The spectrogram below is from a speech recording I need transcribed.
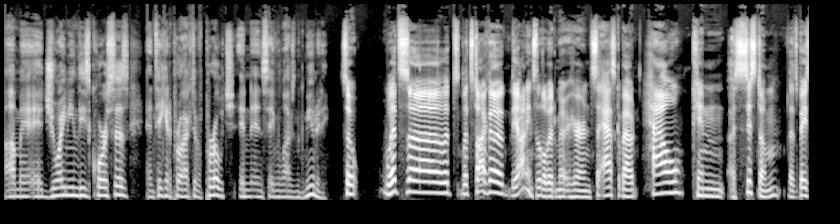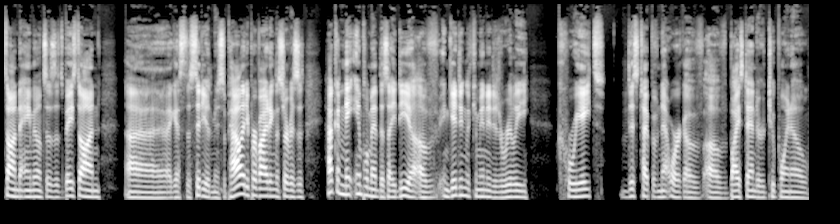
um, uh, joining these courses and taking a proactive approach in, in saving lives in the community. So let's uh, let's let's talk to the audience a little bit here and ask about how can a system that's based on ambulances, that's based on uh, I guess the city or the municipality providing the services, how can they implement this idea of engaging the community to really create this type of network of of bystander oh? 2.0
